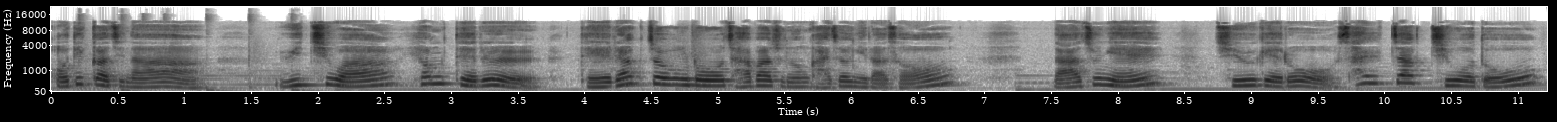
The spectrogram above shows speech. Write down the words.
어디까지나 위치와 형태를 대략적으로 잡아주는 과정이라서 나중에 지우개로 살짝 지워도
